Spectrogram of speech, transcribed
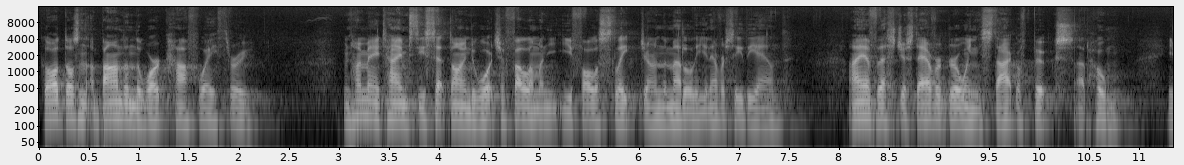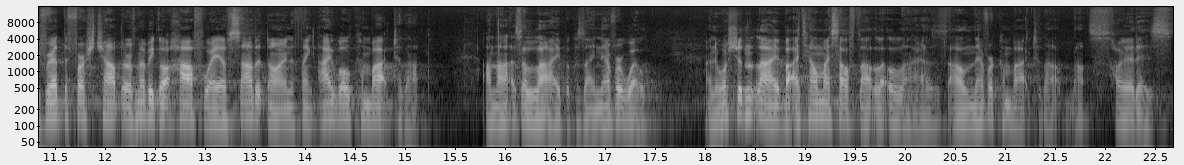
God doesn't abandon the work halfway through. I mean, how many times do you sit down to watch a film and you fall asleep during the middle, you never see the end? I have this just ever growing stack of books at home. You've read the first chapter, I've maybe got halfway, I've sat it down I think, I will come back to that. And that is a lie because I never will. I know I shouldn't lie, but I tell myself that little lie. I'll never come back to that. That's how it is.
